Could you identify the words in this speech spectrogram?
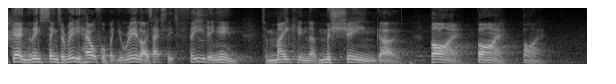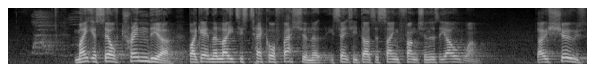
Again, these things are really helpful, but you realize actually it's feeding in to making the machine go. Buy, buy, buy. Make yourself trendier by getting the latest tech or fashion that essentially does the same function as the old one. Those shoes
